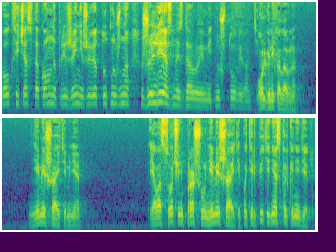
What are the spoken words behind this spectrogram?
Полк сейчас в таком напряжении живет. Тут нужно железное здоровье иметь. Ну что вы, Иван Тихонович. Ольга Николаевна, не мешайте мне. Я вас очень прошу, не мешайте. Потерпите несколько недель.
